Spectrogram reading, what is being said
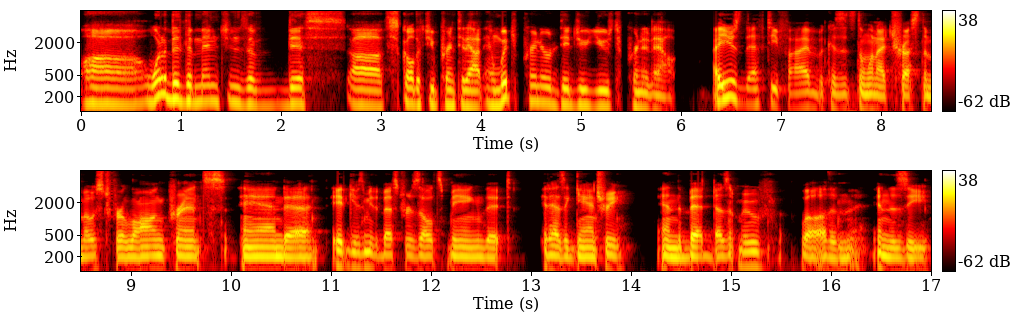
uh, what are the dimensions of this uh, skull that you printed out, and which printer did you use to print it out? I use the FT5 because it's the one I trust the most for long prints, and uh, it gives me the best results. Being that it has a gantry and the bed doesn't move. Well, other than the, in the Z.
